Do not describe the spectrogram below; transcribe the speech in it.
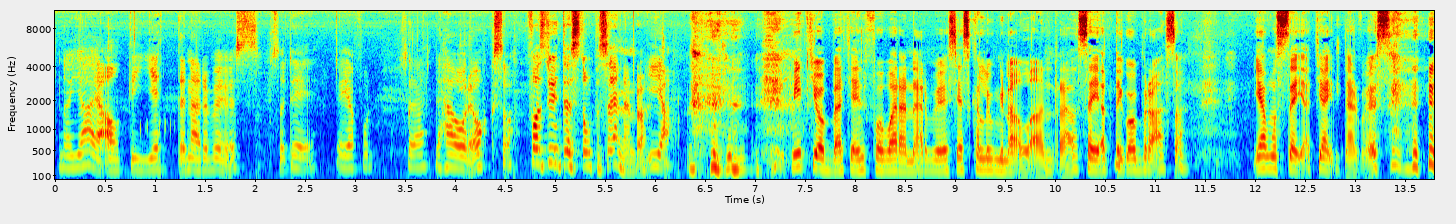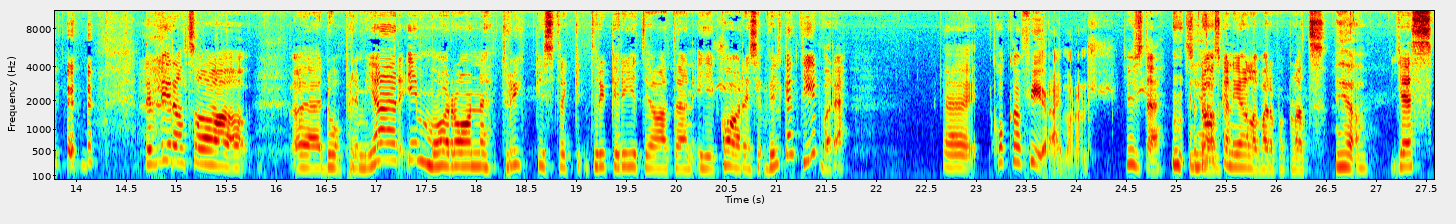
Nå, jag är alltid jättenervös, så det är jag for, sådär, det här året också. Fast du inte står på scenen då? Ja. Mitt jobb är att jag inte får vara nervös. Jag ska lugna alla andra och säga att det går bra. Så jag måste säga att jag är inte nervös. Det blir alltså eh, då premiär imorgon, tryck, Tryckeriteatern i Karis. Vilken tid var det? Eh, Klockan fyra imorgon. Just det, så ja. då ska ni alla vara på plats. Ja. Yes.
